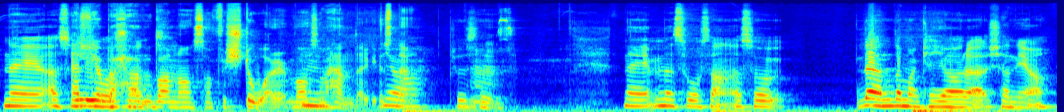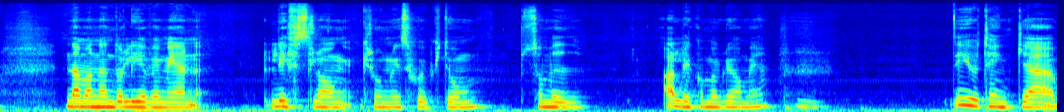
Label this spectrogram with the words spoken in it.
Nej, alltså Eller jag behöver sant. bara någon som förstår vad som Mm. händer just ja, nu. precis. Nej, men så sant. Alltså, det enda man kan göra, känner jag, när man ändå lever med en livslång kronisk sjukdom som vi aldrig kommer bli av med. Mm. Det är ju att tänka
